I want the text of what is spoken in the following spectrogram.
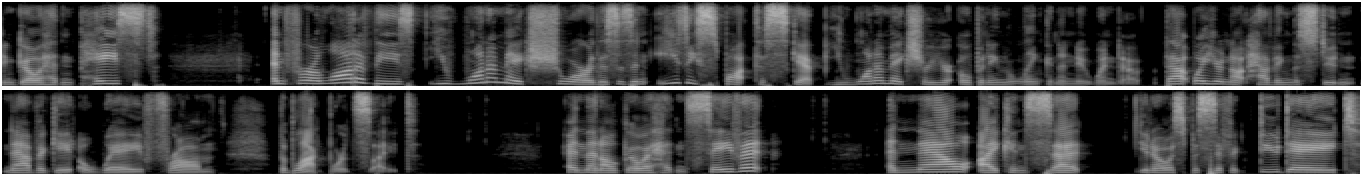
and go ahead and paste. And for a lot of these, you want to make sure this is an easy spot to skip. You want to make sure you're opening the link in a new window. That way you're not having the student navigate away from the Blackboard site. And then I'll go ahead and save it. And now I can set, you know, a specific due date.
